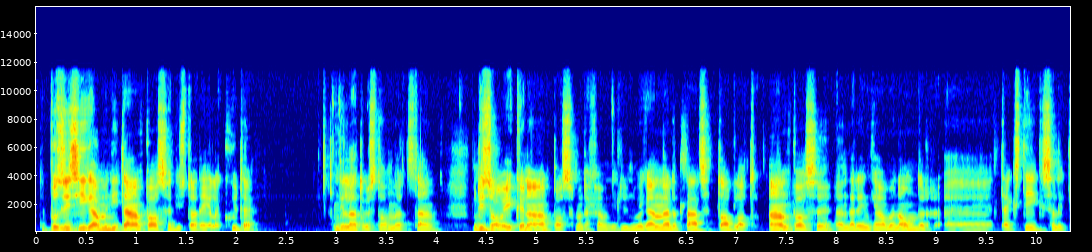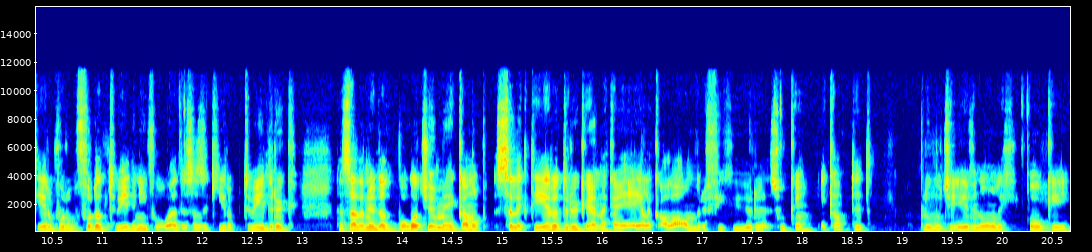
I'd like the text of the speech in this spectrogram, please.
De positie gaan we niet aanpassen. Die staat eigenlijk goed. Hè. Die laten we standaard staan. Maar die zou je kunnen aanpassen, maar dat gaan we niet doen. We gaan naar het laatste tabblad aanpassen en daarin gaan we een ander uh, tekstteken selecteren voor, voor dat tweede niveau. Hè. Dus als ik hier op 2 druk, dan staat er nu dat bolletje, maar je kan op selecteren drukken en dan kan je eigenlijk alle andere figuren zoeken. Ik had dit bloemetje even nodig, oké.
